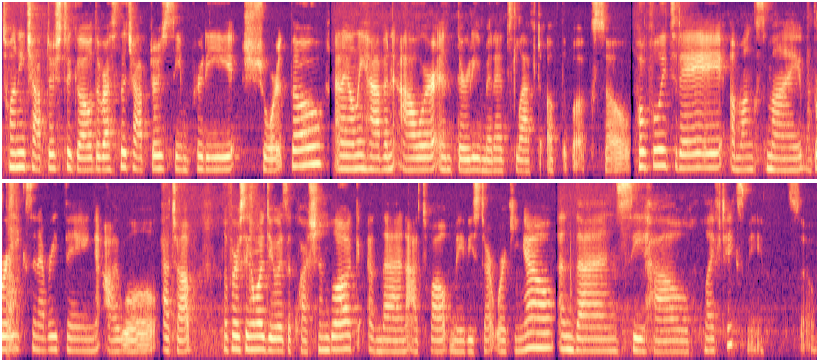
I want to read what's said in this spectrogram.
20 chapters to go. The rest of the chapters seem pretty short though, and I only have an hour and 30 minutes left of the book. So hopefully today, amongst my breaks and everything, I will catch up. The first thing I want to do is a question block, and then at 12, maybe start working out, and then see how life takes me. So,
